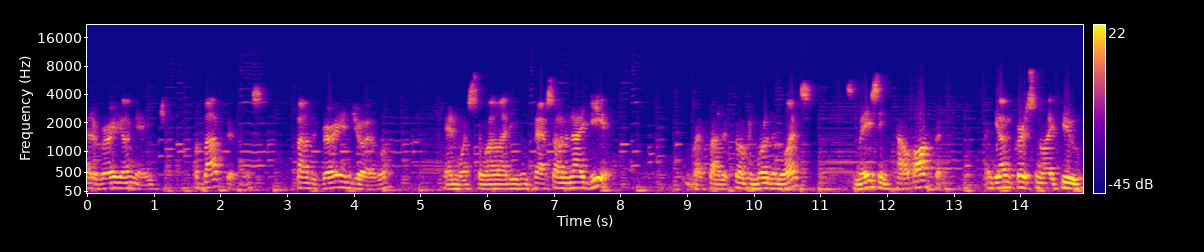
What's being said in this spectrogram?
at a very young age about business, found it very enjoyable, and once in a while I'd even pass on an idea. My father told me more than once, it's amazing how often a young person like you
